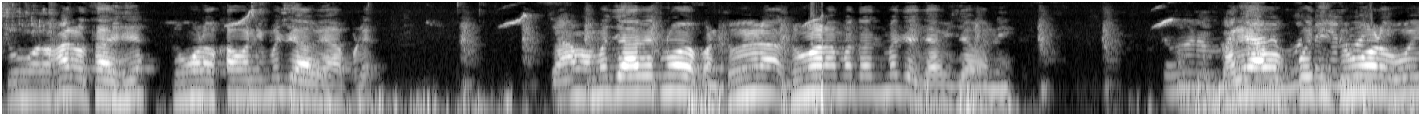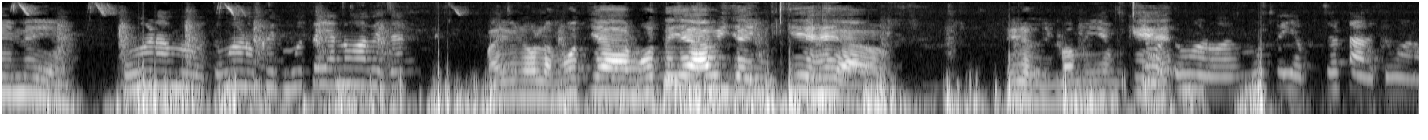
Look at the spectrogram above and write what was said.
ધુવાળો સારો થાય છે ધુવાળો ખાવાની મજા આવે આપણે. ચામાં મજા આવે કે ન આવે પણ ધુવાળા ધુવાળામાં તો મજા જ આવી જવાની. ઘરે આવો કોઈ દી ધુવાળો હોય નહીં. ધુવાણામાં ધુવાણો ખાઈ મોતૈયા નો આવે ભાઈ ઓલા મોતિયા મોતિયા આવી જાય એમ કે હે આ મમ્મી એમ કે ધુવાણો ધુવાણો.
